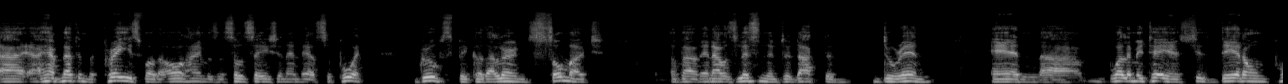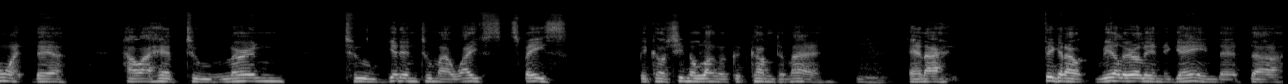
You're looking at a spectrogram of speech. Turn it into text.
I, I, have nothing but praise for the Alzheimer's Association and their support groups because I learned so much about. And I was listening to Dr. Duren, and uh, well, let me tell you, she's dead on point there. How I had to learn to get into my wife's space because she no longer could come to mine. Mm. And I figured out real early in the game that uh,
